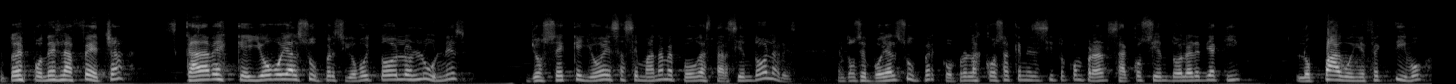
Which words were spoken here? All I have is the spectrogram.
Entonces pones la fecha. Cada vez que yo voy al súper, si yo voy todos los lunes, yo sé que yo esa semana me puedo gastar 100 dólares. Entonces voy al súper, compro las cosas que necesito comprar, saco 100 dólares de aquí, lo pago en efectivo,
